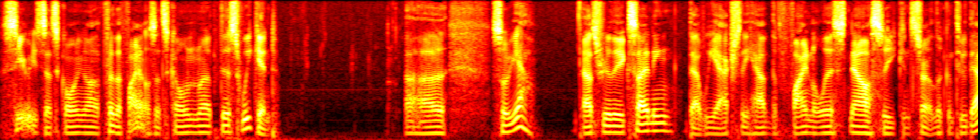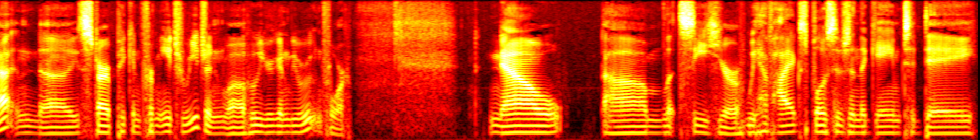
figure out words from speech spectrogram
series that's going on for the finals that's going up this weekend. Uh, so yeah, that's really exciting that we actually have the final list now, so you can start looking through that and uh, start picking from each region uh, who you're going to be rooting for. Now, um, let's see here. We have high explosives in the game today.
